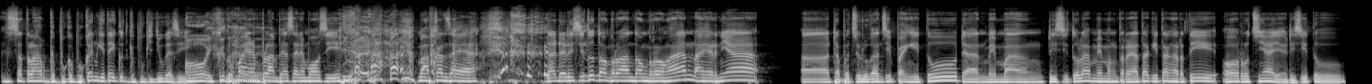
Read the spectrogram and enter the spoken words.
setelah gebuk-gebukan kita ikut gebuki juga sih. Oh, ikutan. Lumayan pelampiasan emosi. Maafkan saya. Nah dari situ tongkrongan-tongkrongan akhirnya eh, dapat julukan Cipeng itu dan memang di situlah memang ternyata kita ngerti oh rootsnya ya di situ.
